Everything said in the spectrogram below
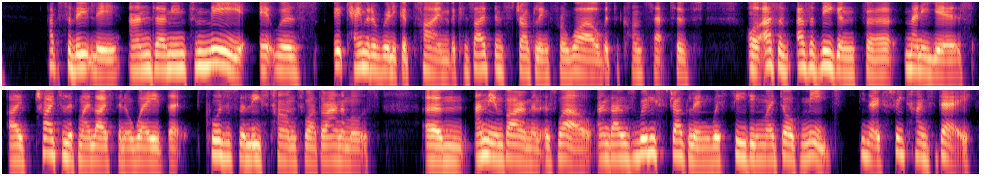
Absolutely. And I mean, for me, it was, it came at a really good time because I'd been struggling for a while with the concept of well, as a as a vegan for many years, I've tried to live my life in a way that causes the least harm to other animals um, and the environment as well. And I was really struggling with feeding my dog meat, you know, three times a day,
